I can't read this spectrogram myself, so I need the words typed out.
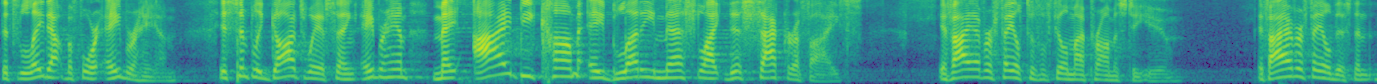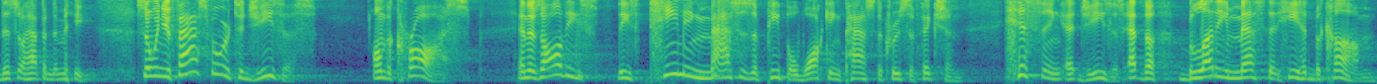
that's laid out before Abraham is simply God's way of saying, Abraham, may I become a bloody mess like this sacrifice if I ever fail to fulfill my promise to you. If I ever fail this, then this will happen to me. So when you fast forward to Jesus on the cross, and there's all these, these teeming masses of people walking past the crucifixion, hissing at Jesus, at the bloody mess that he had become,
